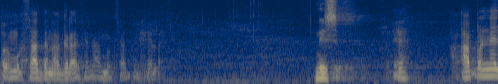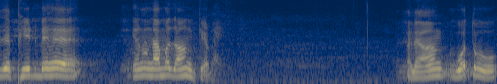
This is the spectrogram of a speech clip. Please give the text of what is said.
અમુક સાધન અઘરા છે ને અમુક સાધન ફેલા છે. આપણને જે ફીડ બેહે એનું નામ જ અંગ કહેવાય. અને અંગ ગોતવું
